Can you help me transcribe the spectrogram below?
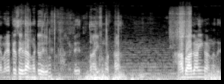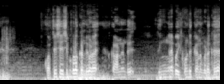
യമനൊക്കെ സൈഡ് അങ്ങോട്ട് വരും. അങ്ങോട്ട് തായ്ഫ് മൊട്ട ആ ഭാഗമാണ് ഈ കാണുന്നത്. കുറച്ച് ശേഷിപ്പുകളൊക്കെ ഉണ്ട് ഇവിടെ കാണുന്നുണ്ട്. ഇതിങ്ങനെ പോയിക്കൊണ്ടിരിക്കുകയാണ്. ഇവിടെ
